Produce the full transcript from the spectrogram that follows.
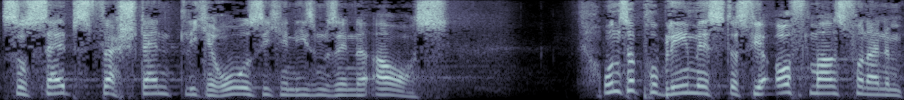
so selbstverständlich rosig in diesem Sinne aus. Unser Problem ist, dass wir oftmals von, einem,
